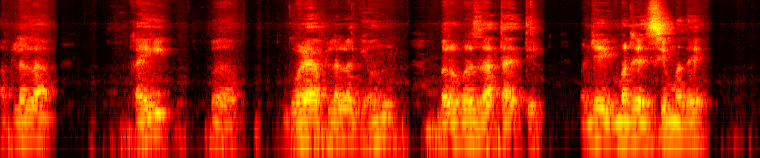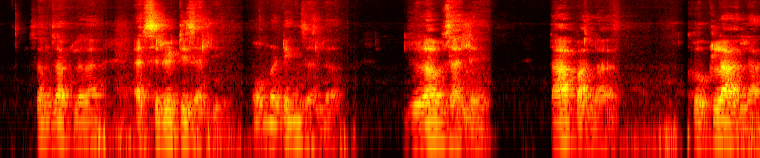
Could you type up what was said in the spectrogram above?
आपल्याला काही गोळ्या आपल्याला घेऊन बरोबर जाता येतील. म्हणजे इमर्जन्सीमध्ये समजा आपल्याला ॲसिडिटी झाली वॉमिटिंग झालं जुलाब झाले ताप आला खोकला आला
